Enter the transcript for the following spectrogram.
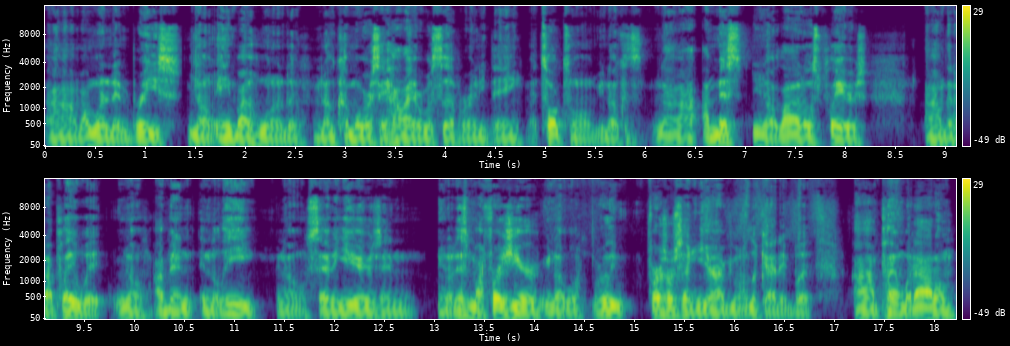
Um, I wanted to embrace, you know, anybody who wanted to, you know, come over and say hi or what's up or anything and talk to them, you know, cause, you know, I, I miss, you know, a lot of those players, um, that I play with. You know, I've been in the league, you know, seven years and, you know, this is my first year, you know, well, really first or second year, however you want to look at it, but um, playing without him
